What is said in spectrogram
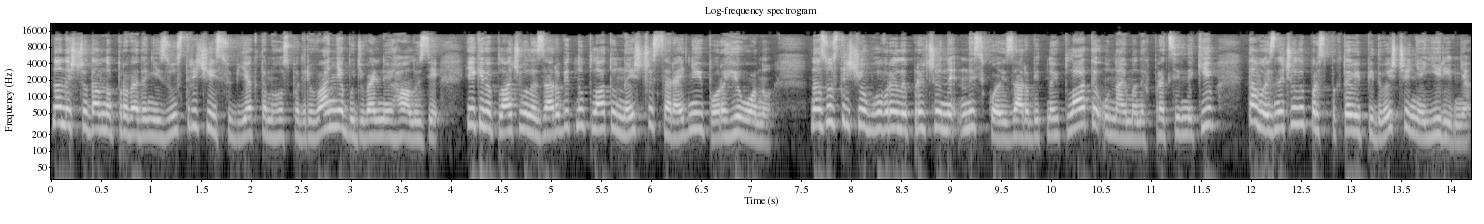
на нещодавно проведеній зустрічі із суб'єктами господарювання будівельної галузі, які виплачували заробітну плату нижче середньої по регіону. На зустрічі обговорили причини низької заробітної плати у найманих працівників та визначили перспективи підвищення її рівня.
